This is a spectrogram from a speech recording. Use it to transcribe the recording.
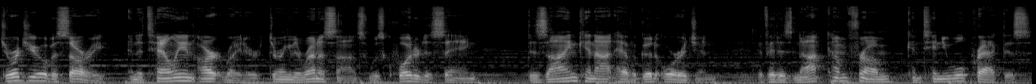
Giorgio Vasari, an Italian art writer during the Renaissance, was quoted as saying, Design cannot have a good origin if it has not come from continual practice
